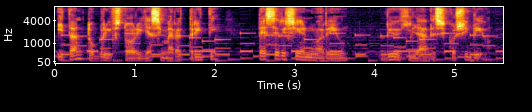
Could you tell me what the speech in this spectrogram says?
Ήταν το Brief Story για σήμερα Τρίτη, 4 Ιανουαρίου 2022.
